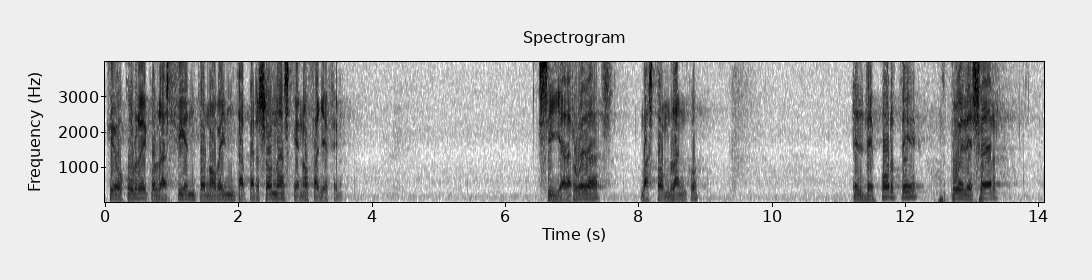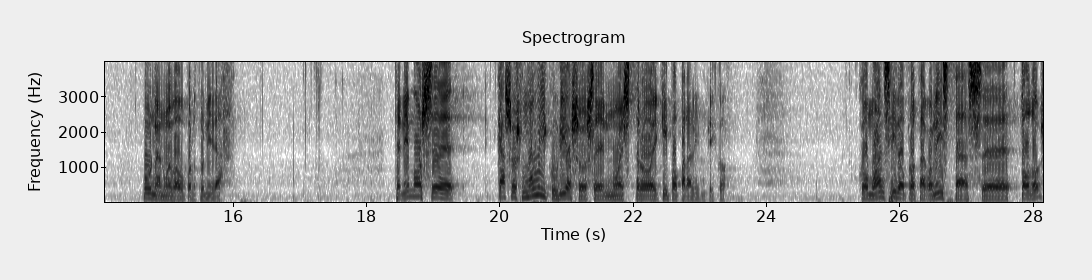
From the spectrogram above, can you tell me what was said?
¿Qué ocurre con las 190 personas que no fallecen? Silla de ruedas, bastón blanco. El deporte puede ser una nueva oportunidad. Tenemos eh, casos muy curiosos en nuestro equipo paralímpico como han sido protagonistas eh, todos,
